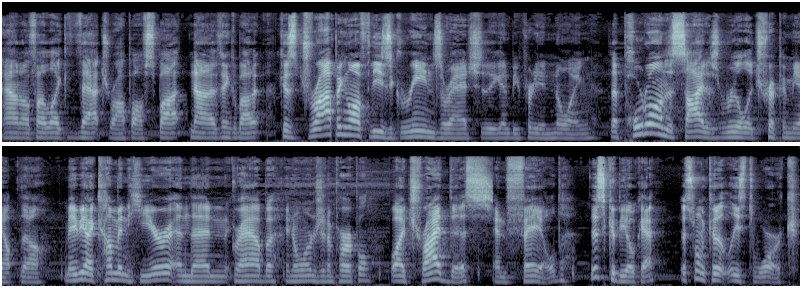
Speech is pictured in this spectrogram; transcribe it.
I don't know if I like that drop off spot now that I think about it. Because dropping off these greens are actually going to be pretty annoying. That portal on the side is really tripping me up though. Maybe I come in here and then grab an orange and a purple. Well, I tried this and failed. This could be okay. This one could at least work.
